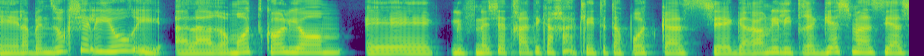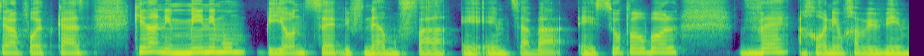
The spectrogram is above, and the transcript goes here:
אה, לבן זוג שלי יורי, על הרמות כל יום, אה, לפני שהתחלתי ככה להקליט את הפודקאסט, שגרם לי להתרגש מהעשייה של הפודקאסט, כאילו אני מינימום ביונסה לפני המופע אה, אמצע בסופרבול, ואחרונים חביבים,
